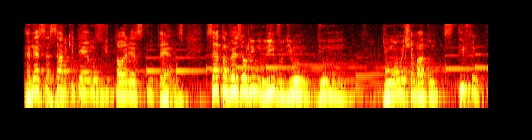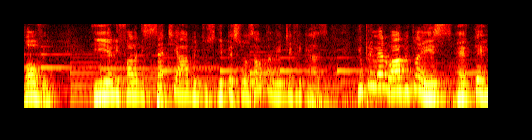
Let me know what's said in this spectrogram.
é necessário que tenhamos vitórias internas. Certa vez eu li um livro de um, de um, de um homem chamado Stephen Covey, e ele fala de sete hábitos de pessoas altamente eficazes. E o primeiro hábito é esse: é ter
